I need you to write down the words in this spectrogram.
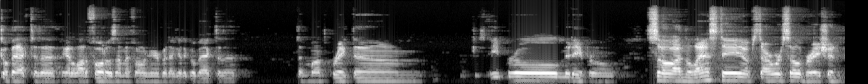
go back to the. I got a lot of photos on my phone here, but I gotta go back to the the month breakdown. It's April, mid-April. So on the last day of Star Wars Celebration,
